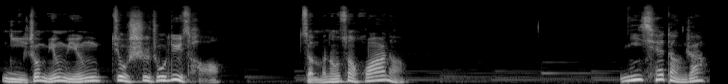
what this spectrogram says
你这明明就是株绿草，怎么能算花呢？”你且等着。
